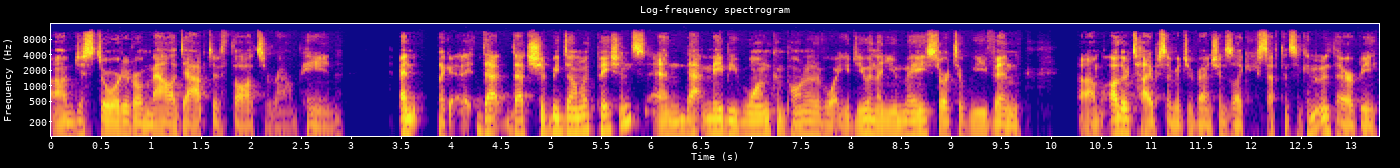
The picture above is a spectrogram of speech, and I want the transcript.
um, distorted or maladaptive thoughts around pain. And like uh, that, that should be done with patients, and that may be one component of what you do. And then you may start to weave in um, other types of interventions like acceptance and commitment therapy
